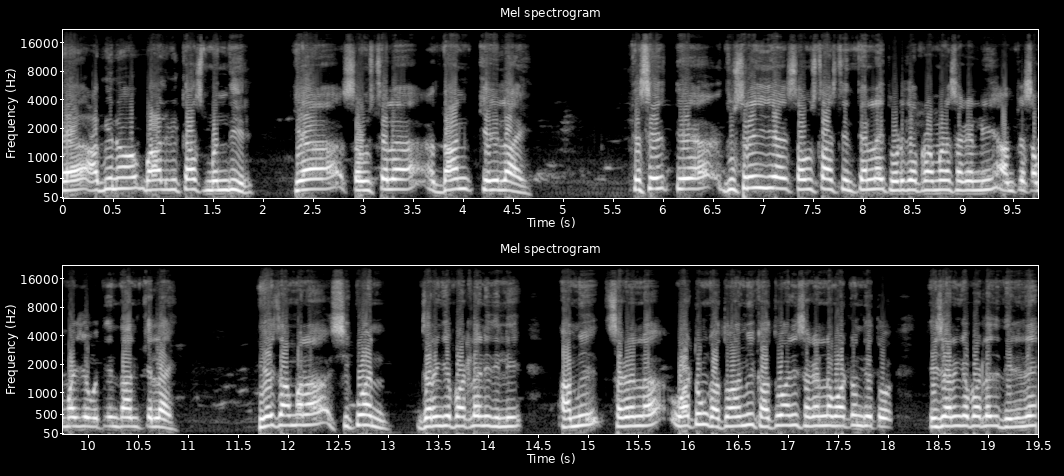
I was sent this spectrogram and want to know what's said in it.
अभिनव बाल विकास मंदिर या संस्थेला दान केलेलं आहे. तसेच ते दुसरेही ज्या संस्था असतील त्यांनाही थोड्या प्रमाणात सगळ्यांनी आमच्या समाजाच्या वतीने दान केलं आहे. हेच आम्हाला शिकवण जरंगे पाटलांनी दिली. आम्ही सगळ्यांना वाटून खातो आम्ही खातो आणि सगळ्यांना वाटून देतो. हे जरंगे पाटलाचे दिलेले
